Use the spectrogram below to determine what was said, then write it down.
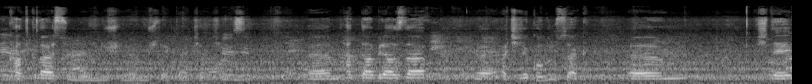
evet. katkılar sunduğunu düşünüyorum müşterekler çerçevesi. Hatta biraz daha açacak olursak işte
